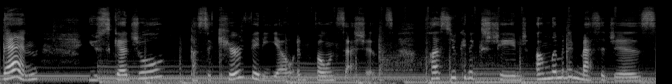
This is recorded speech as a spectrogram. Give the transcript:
Then you schedule a secure video and phone sessions. Plus, you can exchange unlimited messages,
